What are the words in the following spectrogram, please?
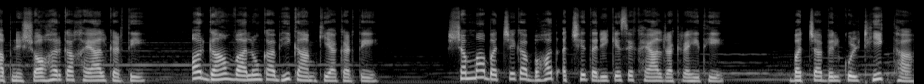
अपने शौहर का ख्याल करती और गाँव वालों का भी काम किया करती। शम्मा बच्चे का बहुत अच्छे तरीके से ख्याल रख रही थी। बच्चा बिल्कुल ठीक था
